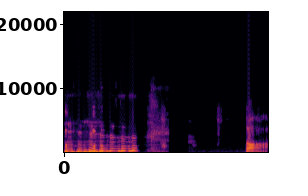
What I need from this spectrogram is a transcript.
ah.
